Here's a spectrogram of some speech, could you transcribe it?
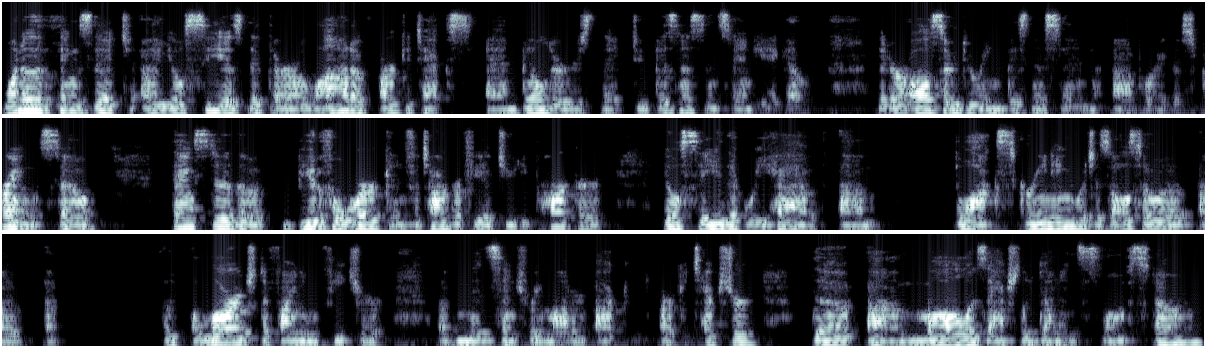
One of the things that uh, you'll see is that there are a lot of architects and builders that do business in San Diego that are also doing business in uh, Borrego Springs. So thanks to the beautiful work and photography of Judy Parker, you'll see that we have um, block screening, which is also a, a, a, a large defining feature of mid-century modern architecture. The um, mall is actually done in slump stone,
